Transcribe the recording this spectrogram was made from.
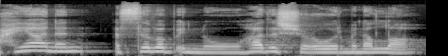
أحيانا السبب إنه هذا الشعور من الله.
